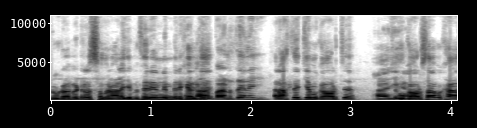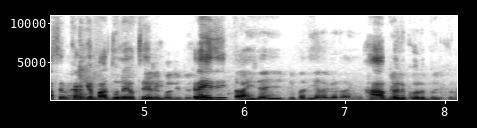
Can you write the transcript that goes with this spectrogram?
ਰੂਟਾਵੇਟਰ ਸਮਰਾਲੇ ਚ ਬਥੇਰੇ ਨੇ ਮੇਰੇ ਖਿਆਲ ਚ। ਬਣਦੇ ਨੇ ਜੀ। ਰਸਤੇ ਚਮਕੌਰ ਚ। ਚਮਕੌਰ ਸਾਹਿਬ ਖਾਸ ਕਰਕੇ ਵਾਧੂ ਨੇ ਉੱਥੇ। ਨਹੀਂ ਜੀ ਤਾਂ ਹੀ ਦਾ ਜੀ ਵਧੀਆ ਲੱਗਾ ਤਾਂ ਹੀ। ਹਾਂ ਬਿਲਕੁਲ ਬਿਲਕੁਲ।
